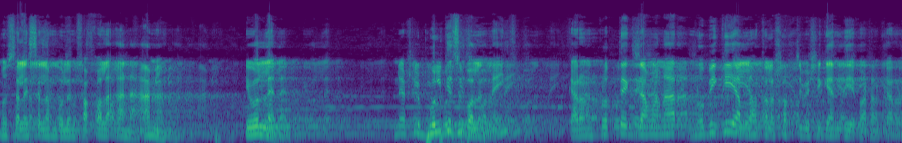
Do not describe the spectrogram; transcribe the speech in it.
মুসা আলাইহিস সালাম বলেন ফাকালা আনা আমি। কি বললেন? উনি আসলে ভুল কিছু বলেন নাই, কারণ প্রত্যেক জামানার নবীকেই আল্লাহ তাআলা সবচেয়ে বেশি জ্ঞান দিয়ে পাঠান, কারণ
